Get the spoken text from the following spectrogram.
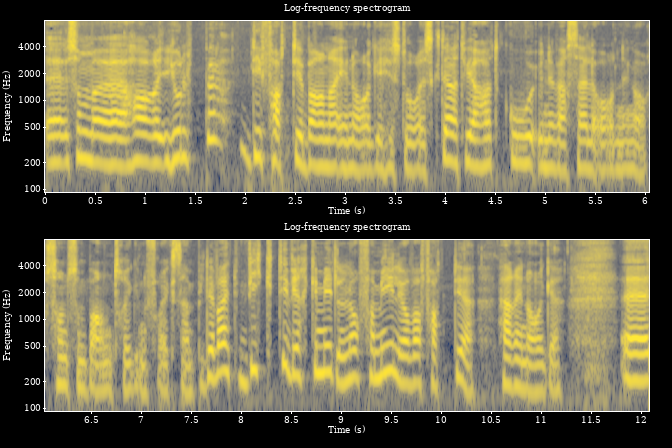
eh, som, eh, har hjulpet de fattige barna i Norge historisk, det er at vi har hatt gode universelle ordninger, sånn som barnetrygden f.eks. Det var et viktig virkemiddel når familier var fattige her i Norge. Eh,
